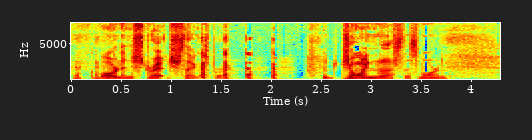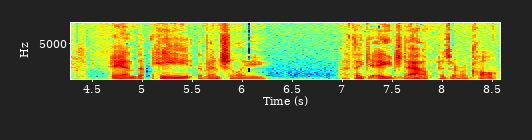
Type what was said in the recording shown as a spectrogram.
Good morning, Stretch. Thanks for joining us this morning. And uh, he eventually, I think, aged out, as I recall.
